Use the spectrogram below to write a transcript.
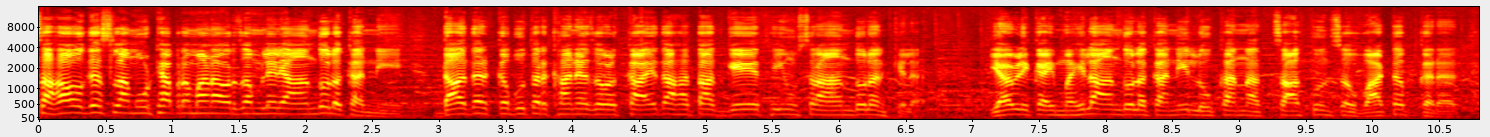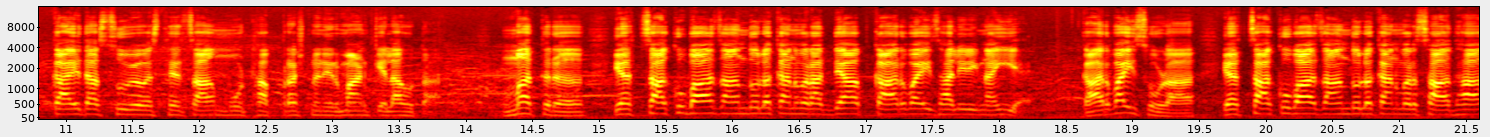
सहा ऑगस्टला मोठ्या प्रमाणावर जमलेल्या आंदोलकांनी दादर कबुतरखान्याजवळ कायदा हातात घेत हिंस्र आंदोलन केलं. यावेळी काही महिला आंदोलकांनी लोकांना चाकूंचं वाटप करत कायदा सुव्यवस्थेचा मोठा प्रश्न निर्माण केला होता. मात्र या चाकूबाज आंदोलकांवर अद्याप कारवाई झालेली नाहीये. कारवाई सोडा या चाकूबाज आंदोलकांवर साधा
